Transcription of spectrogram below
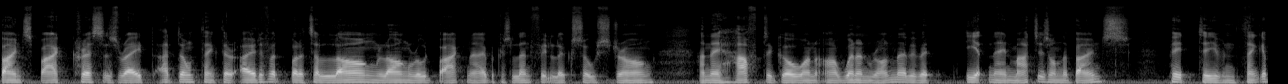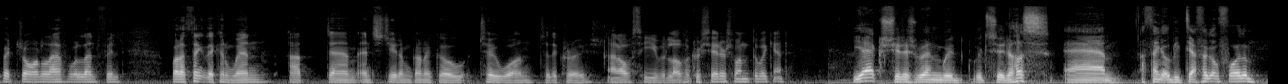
bounce back. Kris is right. I don't think they're out of it, but it's a long, long road back now because Linfield looks so strong and they have to go on a win and run, maybe about eight, nine matches on the bounce, Pete, to even think about drawing a level with Linfield. But I think they can win at um, Institute. I'm going to go 2 1 to the Crues. And obviously, you would love a Crusaders win at the weekend? Yeah, Crusaders win would, would suit us. Um, I think it'll be difficult for them.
